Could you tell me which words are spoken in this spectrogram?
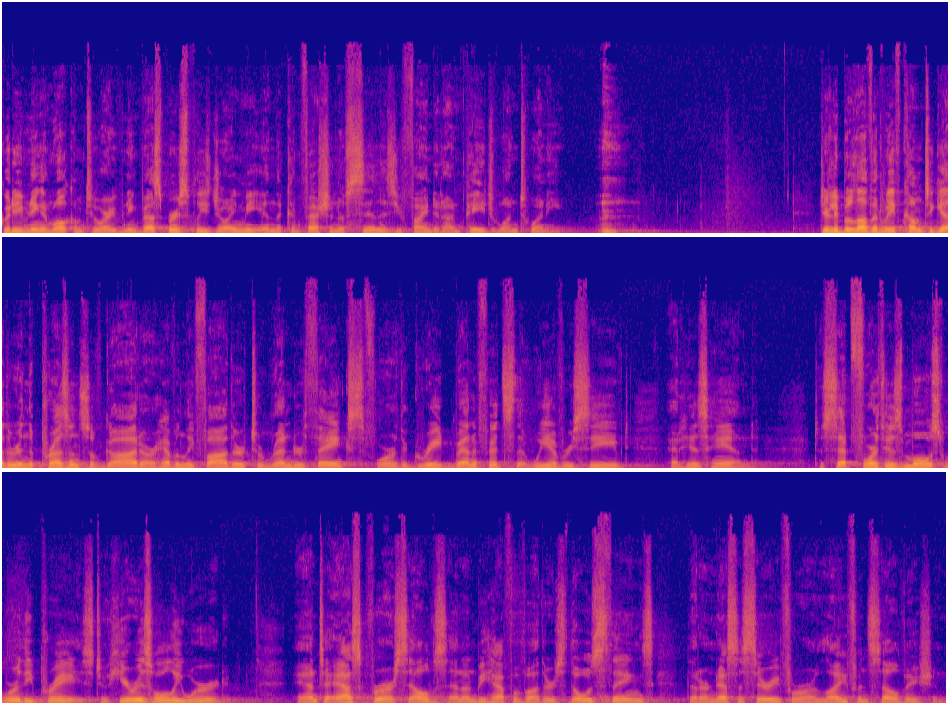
Good evening and welcome to our evening Vespers. Please join me in the Confession of Sin as you find it on page 120. Dearly beloved, we've come together in the presence of God, our Heavenly Father, to render thanks for the great benefits that we have received at His hand, to set forth His most worthy praise, to hear His holy word, and to ask for ourselves and on behalf of others those things that are necessary for our life and salvation.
